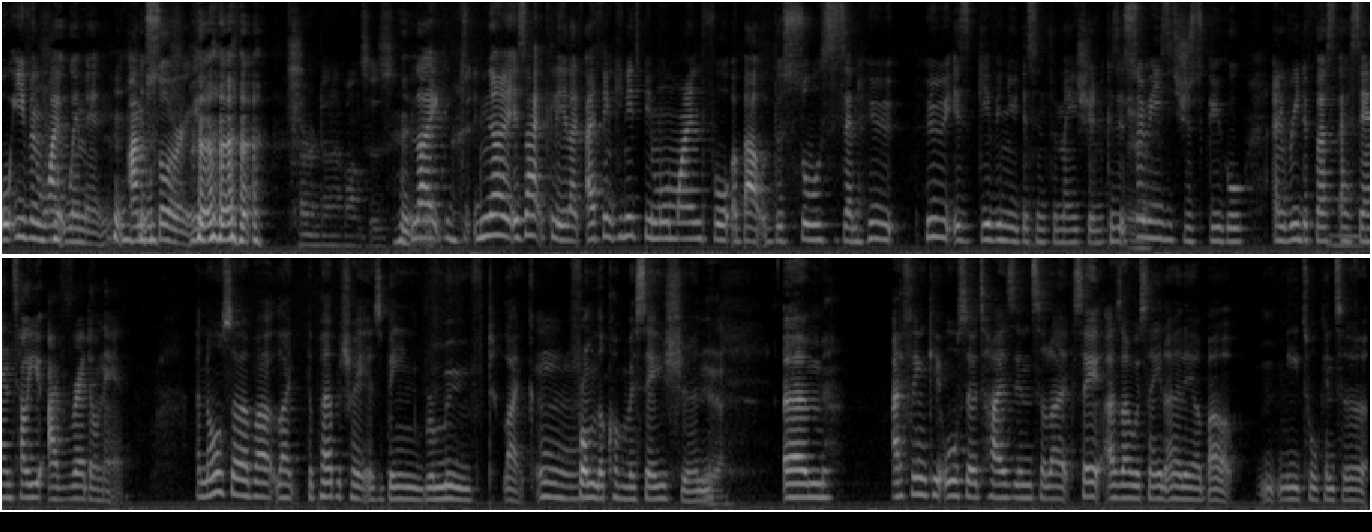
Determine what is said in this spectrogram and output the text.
or even white women. I'm sorry. Karen don't have answers. like no exactly like i think you need to be more mindful about the sources and who who is giving you this information because it's so easy to just google and read the first essay and tell you i've read on it And also about like the perpetrators being removed like Mm. from the conversation. Yeah. Um, I think it also ties into like say as I was saying earlier about m- me talking to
